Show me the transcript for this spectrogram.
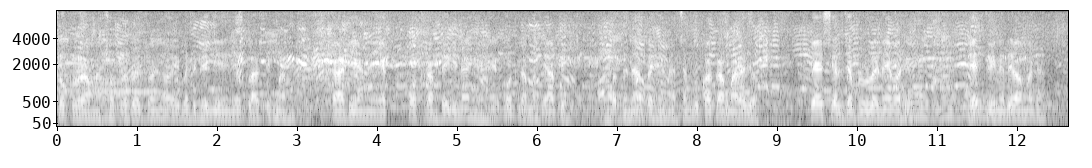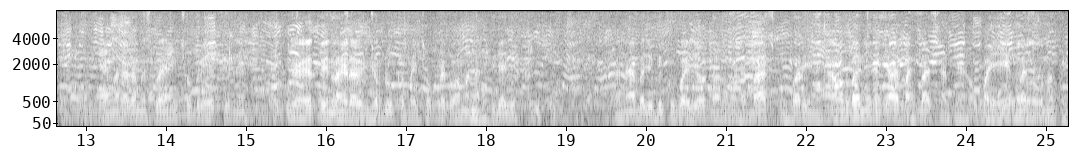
છોકરામાં ચોકલેટ વેચવાની હોય, એ બધી ભેગી અહીંયા પ્લાસ્ટિકમાં કાઢી અને એક કોથરામાં ભેગી નાખે એક કોથરામાંથી આપી. બધાને આપે છે અને ચંદુ કાકા અમારા જો સ્પેશિયલ જબલું લઈને આવ્યા છે. હેતવીને દેવા માટે. અમારા રમેશભાઈની છોકરી હેતવીને હેતવીને લાગડાવી જબલું કે ભાઈ ચોકલેટો આમાં નાખતી જાય છે. અને આ બાજુ ભીખુભાઈ જોતા મને બાસકું ભરીને આવા બાચકા ચાર પાંચ બાચકા થયા. હો ભાઈ એક બાચકું નથી.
